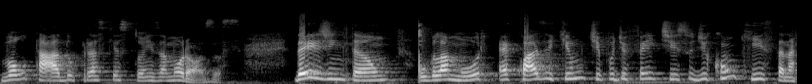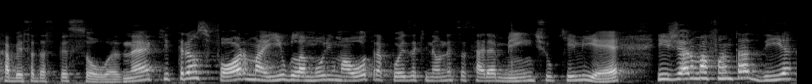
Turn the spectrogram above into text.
voltado para as questões amorosas. Desde então, o glamour é quase que um tipo de feitiço de conquista na cabeça das pessoas, né? Que transforma aí o glamour em uma outra coisa que não necessariamente o que ele é e gera uma fantasia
